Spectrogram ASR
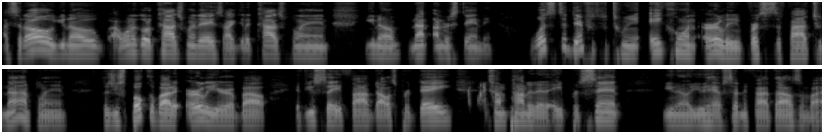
I said, Oh, you know, I want to go to college one day, so I get a college plan, you know, not understanding. What's the difference between Acorn early versus a 529 plan? Because you spoke about it earlier about if you save five dollars per day, compounded at eight percent, you know, you have 75,000 by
